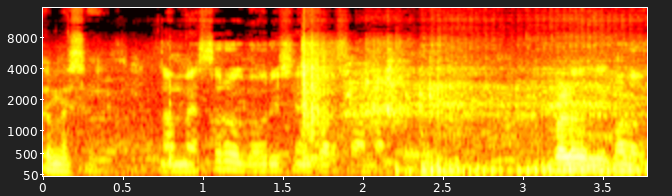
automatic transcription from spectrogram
ತಮ್ಮ ಹೆಸರು? ನಮ್ಮ ಹೆಸರು ಗೌರಿಶಂಕರ್ ಸ್ವಾಮಿ ಅಂತೇಳಿ ಬಳೂರಿಗೆ ಬಳೂರು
